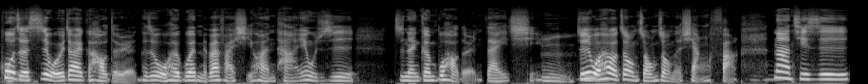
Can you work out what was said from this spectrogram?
或者是我遇到一个好的人，可是我会不会没办法喜欢他，因为我就是只能跟不好的人在一起，嗯，就是我会有这种种种的想法，那其实。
